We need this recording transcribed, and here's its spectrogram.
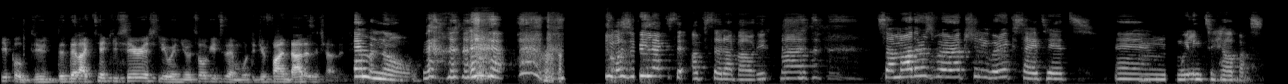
people, do, did they like take you seriously when you were talking to them, or did you find that as a challenge? Um, no. I was really upset about it, but some others were actually very excited and willing to help us.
